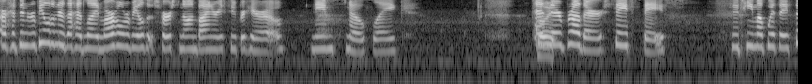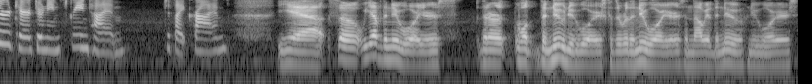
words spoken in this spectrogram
are, have been revealed under the headline marvel reveals its first non-binary superhero named snowflake so and their brother, Safe Space, who team up with a third character named Screen Time to fight crime. yeah, so we have the new warriors that are well the new new warriors because there were the new warriors and now we have the new new warriors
